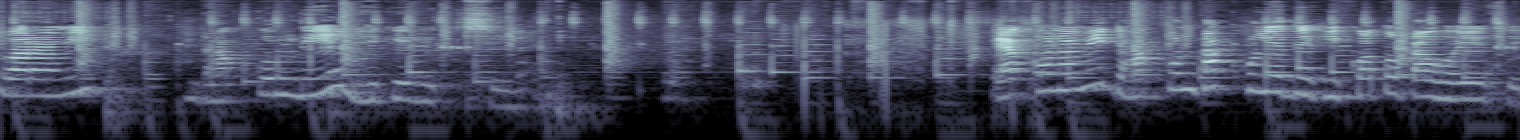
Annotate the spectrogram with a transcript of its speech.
এবার আমি ঢাকন দিয়ে ঢেকে দিচ্ছি। এখন আমি ঢাকনটা খুলে দেখি কতটা হয়েছে।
